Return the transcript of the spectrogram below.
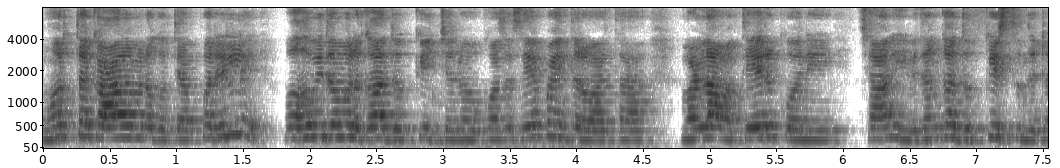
ముహూర్త కాలమునకు తెప్పరిల్లి బహువిధములుగా దుఃఖించను. కొంతసేపు అయిన తర్వాత మళ్ళీ ఆమె తేరుకొని చాలా ఈ విధంగా దుఃఖిస్తుందిట.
